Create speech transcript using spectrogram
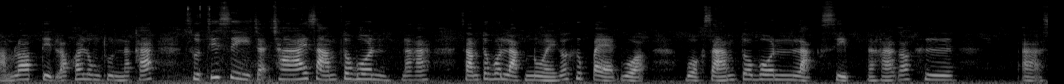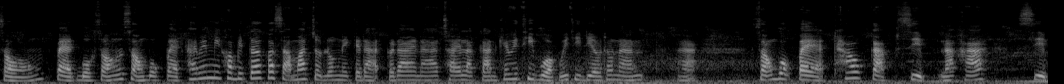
3 รอบติดแล้วค่อยลงทุนนะคะ สูตรที่ 4 จะใช้ 3 ตัวบนนะคะ 3 ตัวบนหลักหน่วยก็คือ 8 บวก บวก 3 ตัวบนหลัก 10 นะคะ ก็คือ สองแปดบวกสองหรือสองบวกแปดใครไม่มีคอมพิวเตอร์ก็สามารถจดลงในกระดาษก็ได้นะคะ ใช้หลักการแค่วิธีบวกวิธีเดียวเท่านั้นนะคะสองบวกแปดเท่ากับสิบนะคะสิบ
